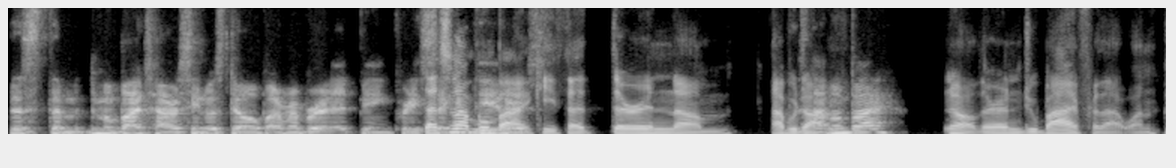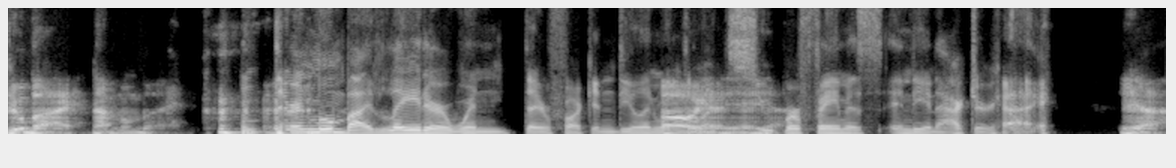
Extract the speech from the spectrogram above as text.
This the, the Mumbai Tower scene was dope. I remember it being pretty That's sick not in Mumbai, theaters. Keith. That they're in um Abu Dhabi. Mumbai? No, they're in Dubai for that one. Dubai, not Mumbai. they're in Mumbai later when they're fucking dealing with Oh, the yeah, like, yeah, yeah. super famous Indian actor guy. Yeah.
